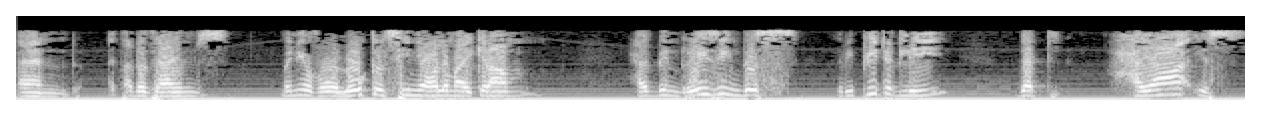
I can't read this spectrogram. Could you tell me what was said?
and at other times, many of our local senior ulama ikram have been raising this repeatedly that haya is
